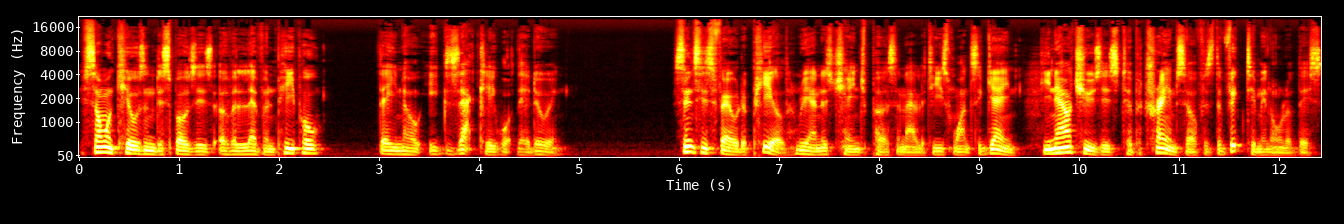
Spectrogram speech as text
if someone kills and disposes of 11 people, they know exactly what they're doing. Since his failed appeal, Rian has changed personalities once again. He now chooses to portray himself as the victim in all of this.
